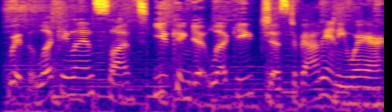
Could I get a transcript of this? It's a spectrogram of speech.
With the Lucky Land slots, you can get lucky just about anywhere.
